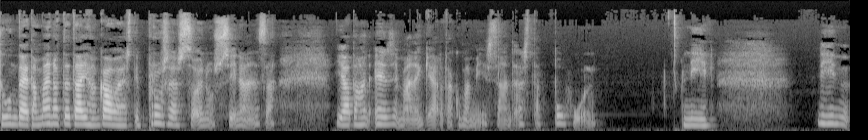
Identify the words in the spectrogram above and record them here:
tunteita. Mä en ole tätä ihan kauheasti prosessoinut sinänsä. Ja tämä on ensimmäinen kerta, kun mä missään tästä puhun. Niin, niin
